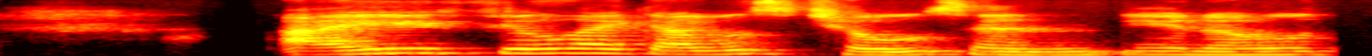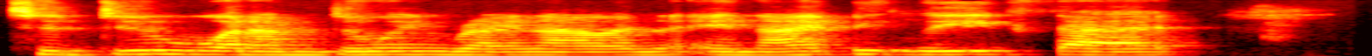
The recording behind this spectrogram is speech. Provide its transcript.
I feel like I was chosen, you know, to do what I'm doing right now. And, and I believe that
